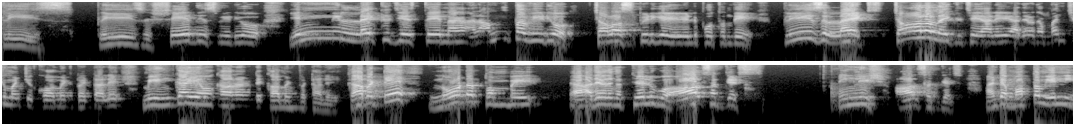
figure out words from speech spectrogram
please please share this video ఎన్ని లైక్లు చేస్తే నా అంత వీడియో చాలా స్పీడ్గా వెళ్ళిపోతుంది. ప్లీజ్ లైక్స్ చాలా లైక్లు చేయాలి. అదేవిధంగా మంచి మంచి కామెంట్ పెట్టాలి. మీకు ఇంకా ఏమో కావాలంటే కామెంట్ పెట్టాలి. కాబట్టి నూట తొంభై అదేవిధంగా Telugu all subjects English all subjects అంటే మొత్తం ఎన్ని?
